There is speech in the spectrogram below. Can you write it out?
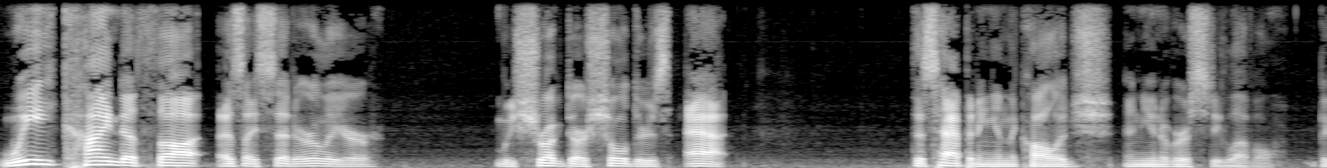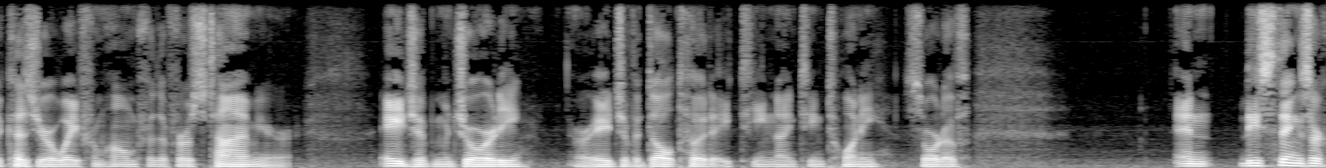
We kind of thought, as I said earlier, we shrugged our shoulders at this happening in the college and university level because you're away from home for the first time, you're age of majority or age of adulthood, 18, 19, 20, sort of and these things are,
